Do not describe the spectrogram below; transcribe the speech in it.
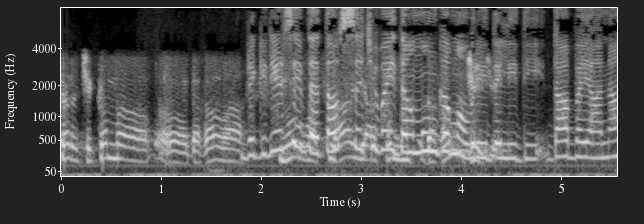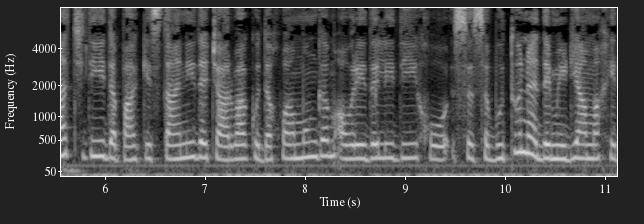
سره چې کم دغه بریګیډیر صاحب د تاسو چې وای د مونږ موریدلې دي دا بیانات دي د پاکستانی د چارواکو د خوا مونږ اوریدلې دي خو ثبوتونه د میډیا مخې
